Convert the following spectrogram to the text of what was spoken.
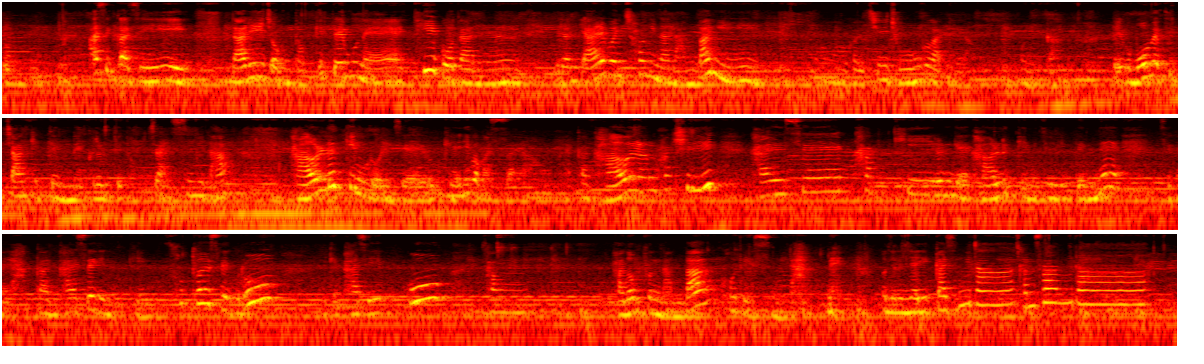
조금 아직까지 날이 조금 덥기 때문에 티보다는 이런 얇은 청이나 남방이 어, 걸치기 좋은 것 같아요. 그리고 몸에 붙지 않기 때문에 그렇게 덥지 않습니다. 가을 느낌으로 이제 이렇게 입어봤어요. 약간 가을은 확실히 갈색, 카키 이런 게 가을 느낌이 들기 때문에 제가 약간 갈색의 느낌, 소털색으로 이렇게 바지 입고 청 반오픈 남방 코디했습니다. 네, 오늘은 여기까지입니다. 감사합니다.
